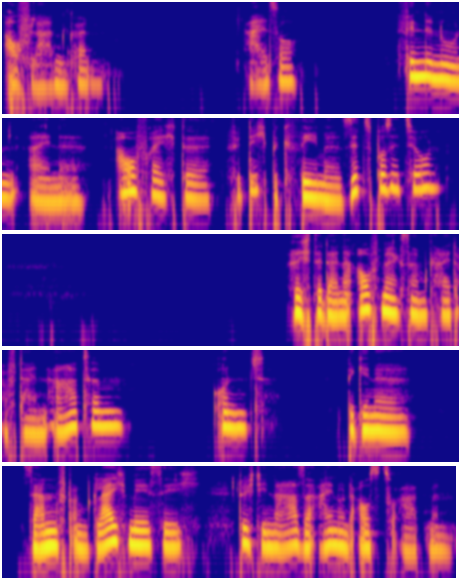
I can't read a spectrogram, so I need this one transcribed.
aufladen können. Also, finde nun eine aufrechte, für dich bequeme Sitzposition Richte deine Aufmerksamkeit auf deinen Atem und beginne sanft und gleichmäßig durch die Nase ein- und auszuatmen.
